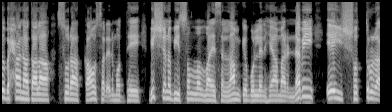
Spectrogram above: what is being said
সুবহানাহু ওয়া তাআলা সূরা কাউসারের মধ্যে বিশ্বনবী আলাইহি সাল্লামকে বললেন, হে আমার নবী, এই শত্রুরা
